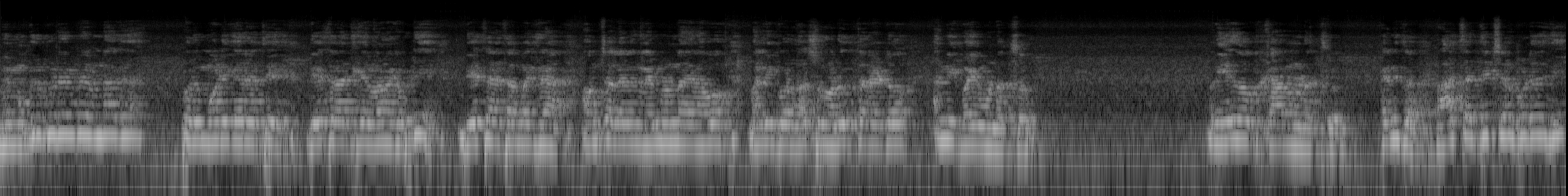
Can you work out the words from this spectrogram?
మేము ముగ్గురు ఫోటో ఉన్నారు కదా. ఇప్పుడు మోడీ గారు వచ్చి దేశ రాజకీయాలు ఉన్నారు కాబట్టి దేశానికి సంబంధించిన అంశాలు ఏమైనా ఎన్ని ఉన్నాయో మళ్ళీ ఇంకో రాష్ట్రంలో అడుగుతారేటో అన్ని భయం ఉండొచ్చు. మరి ఏదో ఒక కారణం ఉండొచ్చు. కనీసం రాష్ట్ర అధ్యక్షులు కూడా ఇది.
